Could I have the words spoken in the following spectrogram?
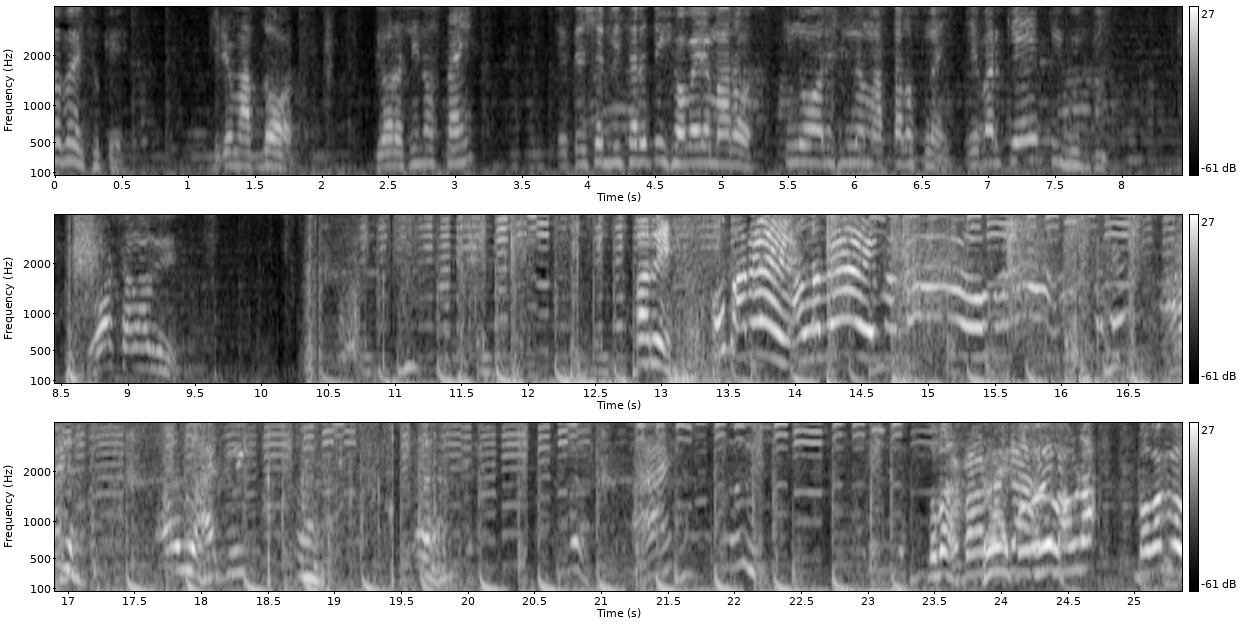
এভাবে আইছোকে কিরে মাতদর তুই ওরা চিনস নাই এ দেশের বিচারে তুই সবাইরে মারস কিন্তু ওর সিনা মাতারস নাই এবার কে তুই বুঝবি আরে ও মারে আল্লাহ রে বাবা বাবা গো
